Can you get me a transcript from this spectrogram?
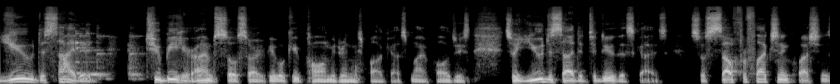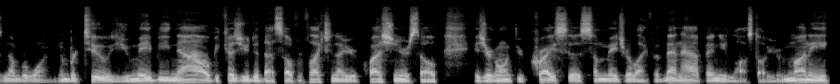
You decided to be here. I'm so sorry. People keep calling me during these podcasts. My apologies. So you decided to do this, guys. So self-reflection and questions number one. Number two, you may be now because you did that self-reflection. Now you're questioning yourself is you're going through crisis, some major life event happened, you lost all your money,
